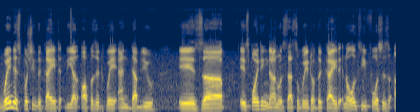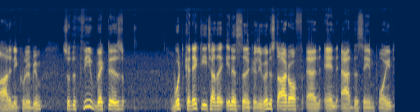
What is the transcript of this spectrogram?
wind is pushing the kite the opposite way and W is uh, is pointing downwards. That's the weight of the kite and all three forces are in equilibrium. So the three vectors would connect each other in a circle. You're going to start off and end at the same point.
